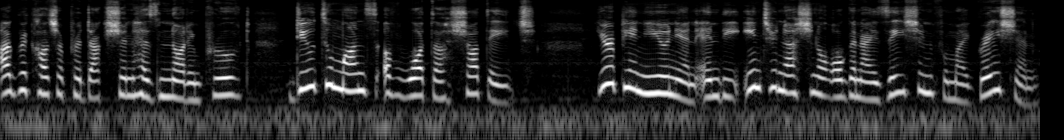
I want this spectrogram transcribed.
agriculture production has not improved due to months of water shortage. European Union and the International Organization for Migration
